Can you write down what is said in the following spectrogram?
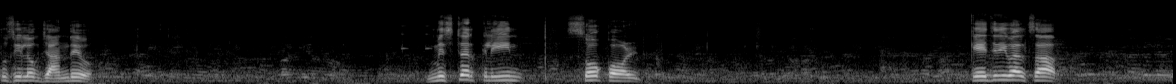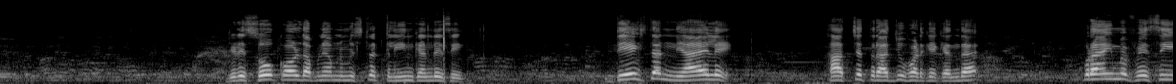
ਤੁਸੀਂ ਲੋਕ ਜਾਣਦੇ ਹੋ। Mister clean so called Kejriwal Sahib ਜਿਹੜੇ ਸੋ ਕਾਲਡ ਆਪਣੇ ਆਪ ਨੂੰ ਮਿਸਟਰ ਕਲੀਨ ਕਹਿੰਦੇ ਸੀ, ਦੇਸ਼ ਦਾ ਨਿਆਇਲੇ ਹੱਥ 'ਚ ਤਰਾਜੂ ਫੜ ਕੇ ਕਹਿੰਦਾ prima facie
